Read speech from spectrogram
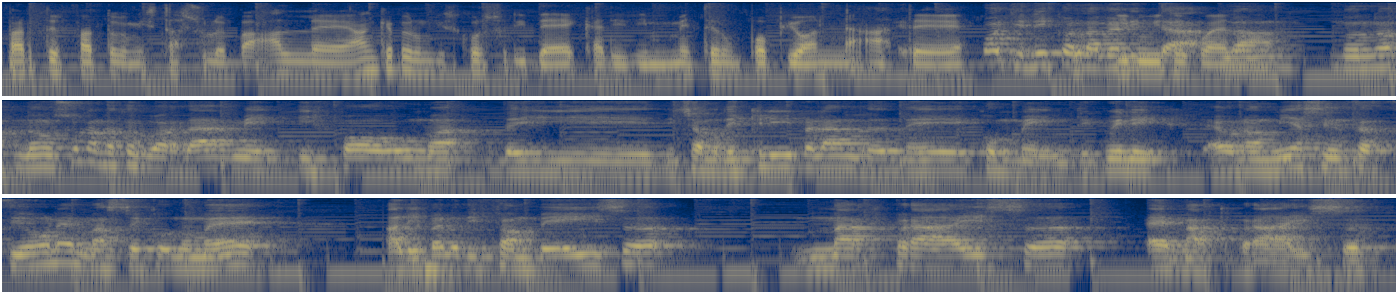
parte il fatto che mi sta sulle balle, anche per un discorso di decadi, di mettere un po' più annate. Poi ti dico la verità, non, non, non, sono andato a guardarmi i forum dei, diciamo, dei Cleveland nei commenti, quindi è una mia sensazione, ma secondo me a livello di fanbase Mark Price è Mark Price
